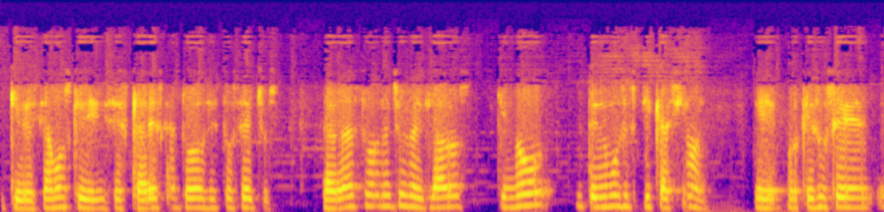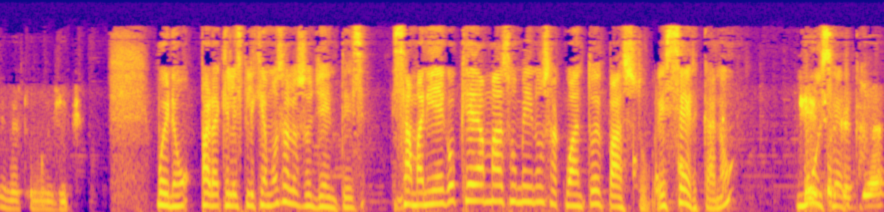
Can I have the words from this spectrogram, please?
y que deseamos que se esclarezcan todos estos hechos. La verdad son hechos aislados que no tenemos explicación por qué suceden en nuestro municipio. Bueno, para que le expliquemos a los oyentes, Samaniego queda más o menos a cuánto de pasto? Es cerca, ¿no? Muy cerca.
